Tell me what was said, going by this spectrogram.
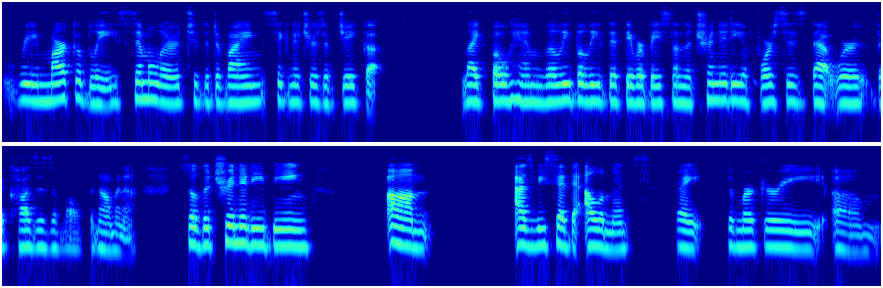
remarkably similar to the divine signatures of Jacob. Like Boehme, Lilly believed that they were based on the trinity of forces that were the causes of all phenomena. So the trinity being, um, as we said, the elements, right? The mercury, um,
